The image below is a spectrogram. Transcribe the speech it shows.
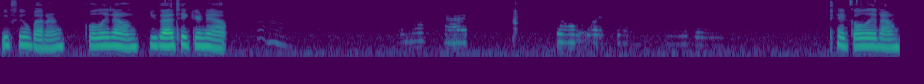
you feel better. Go lay down. You gotta take your nap. Okay, go lay down.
